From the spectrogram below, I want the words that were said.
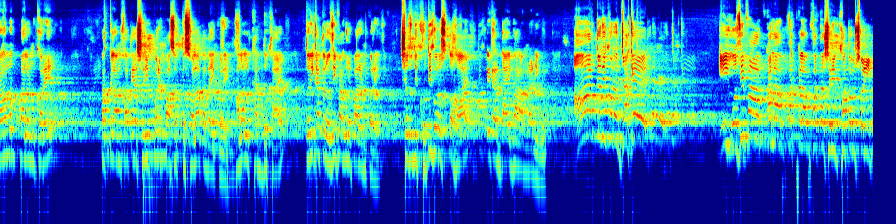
রহমত পালন করে পাক্কালাম ফাতেহা শরীফ পরে পাঁচক্ত সলাত আদায় করে, হালাল খাদ্য খায়, তরিকাতের অজিফাগুলো পালন করে, সে যদি ক্ষতিগ্রস্ত হয়, এটার দায়ভার আমরা নিব। আর যদি কোনো জাকের এই ওজিফা কালাম পাক্কালাম ফাতা শরীফ খতম শরীফ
